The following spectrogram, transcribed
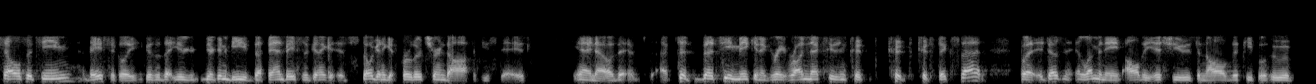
sells the team basically because that you're you're going to be the fan base is going to get it's still going to get further turned off if he stays you know, the, the, the team making a great run next season could could could fix that, but it doesn't eliminate all the issues and all the people who have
